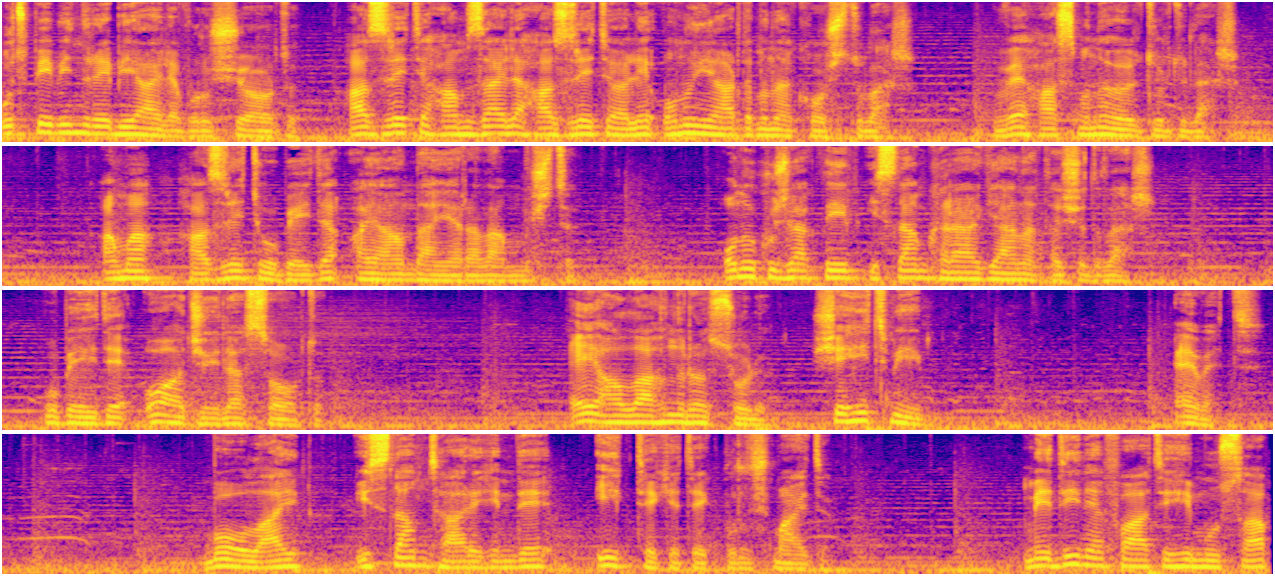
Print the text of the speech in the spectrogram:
Utbe bin Rebiya ile vuruşuyordu. Hazreti Hamza ile Hazreti Ali onun yardımına koştular ve hasmını öldürdüler. Ama Hazreti Ubeyde ayağından yaralanmıştı. Onu kucaklayıp İslam karargahına taşıdılar. Ubeyde o acıyla sordu. Ey Allah'ın Resulü, şehit miyim? Evet. Bu olay İslam tarihinde ilk teke tek vuruşmaydı. Medine Fatihi Musab,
